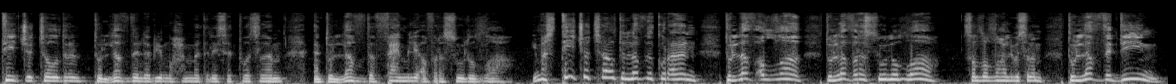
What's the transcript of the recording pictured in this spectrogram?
teach your children to love the Nabi Muhammad والسلام, and to love the family of Rasulullah. You must teach your child to love the Quran, to love Allah, to love Rasulullah, sallallahu alaihi wasallam, to love the deen.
